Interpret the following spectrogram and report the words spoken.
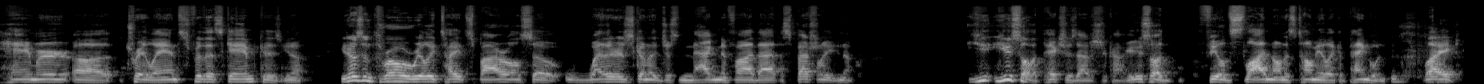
hammer uh Trey Lance for this game because you know he doesn't throw a really tight spiral, so weather's gonna just magnify that, especially, you know. You you saw the pictures out of Chicago. You saw Fields sliding on his tummy like a penguin. Like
